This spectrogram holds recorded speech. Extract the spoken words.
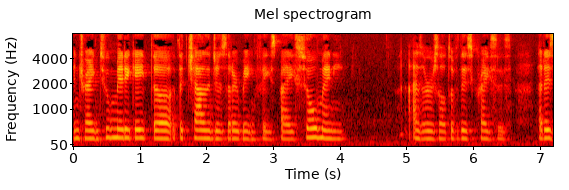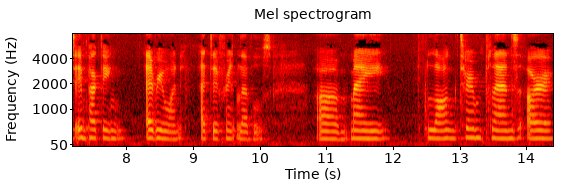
in trying to mitigate the the challenges that are being faced by so many as a result of this crisis that is impacting everyone at different levels. Um, my long term plans are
